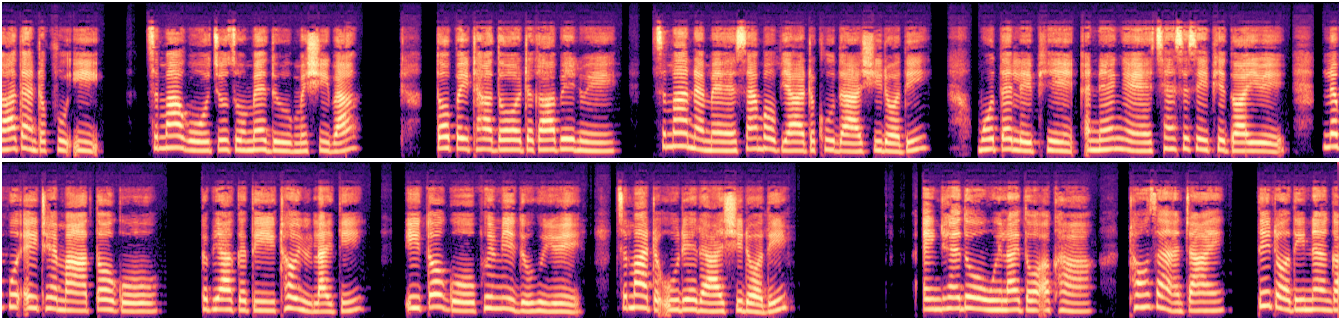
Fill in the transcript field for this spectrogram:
ကားတန်တစ်ခုဤကျမကိုကြိုဆိုမဲ့သူမရှိပါ။တော့ပိတ်ထားသောတကားဘေးတွင်ကျမနာမည်စမ်းပုတ်ပြားတစ်ခုသာရှိတော်သည်။မိုးတက်လေဖြင့်အနှဲငယ်ချမ်းစစ်စစ်ဖြစ်သွား၍လက်ပွအိတ်ထဲမှတော့ကိုကြပြကတိထုတ်ယူလိုက်သည်။ဤတော့ကိုဖွင့်မိသူဟု၍ကျမတူးတည်းသာရှိတော်သည်။အိမ်ထဲသို့ဝင်လိုက်သောအခါ ထုံးစံအတိုင်းတင့်တော်သီးနှံက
